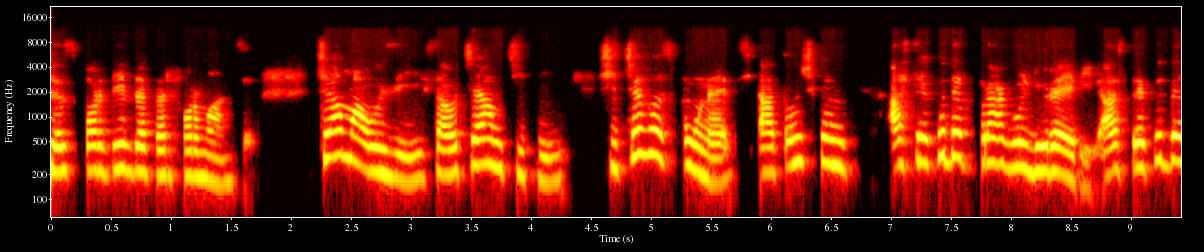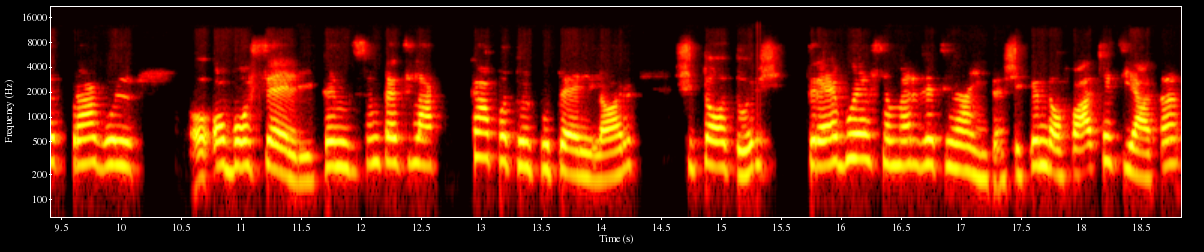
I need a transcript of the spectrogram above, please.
sportiv de performanță, ce am auzit sau ce am citit și ce vă spuneți atunci când ați trecut de pragul durerii, ați trecut de pragul oboselii, când sunteți la capătul puterilor și totuși trebuie să mergeți înainte și când o faceți, iată,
